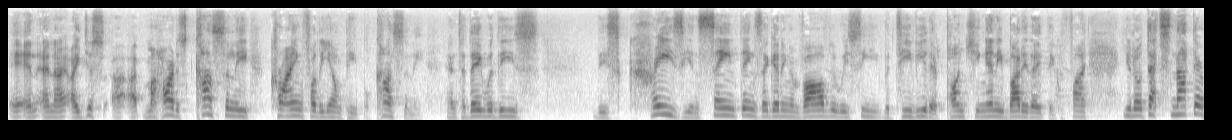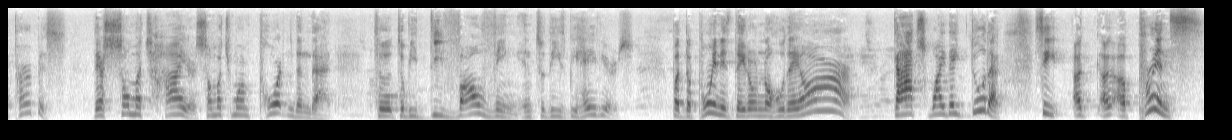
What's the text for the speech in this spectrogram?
and, and I, I just, I, my heart is constantly crying for the young people, constantly. And today, with these, these crazy, insane things they're getting involved with, we see with TV, they're punching anybody that they can find. You know, that's not their purpose. They're so much higher, so much more important than that to, to be devolving into these behaviors. But the point is, they don't know who they are. That's why they do that. See, a, a, a prince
